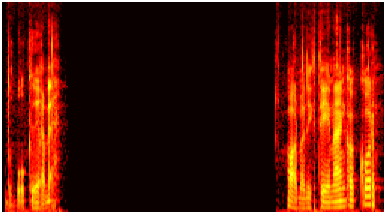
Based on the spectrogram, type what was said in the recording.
dobókörbe. Harmadik témánk akkor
